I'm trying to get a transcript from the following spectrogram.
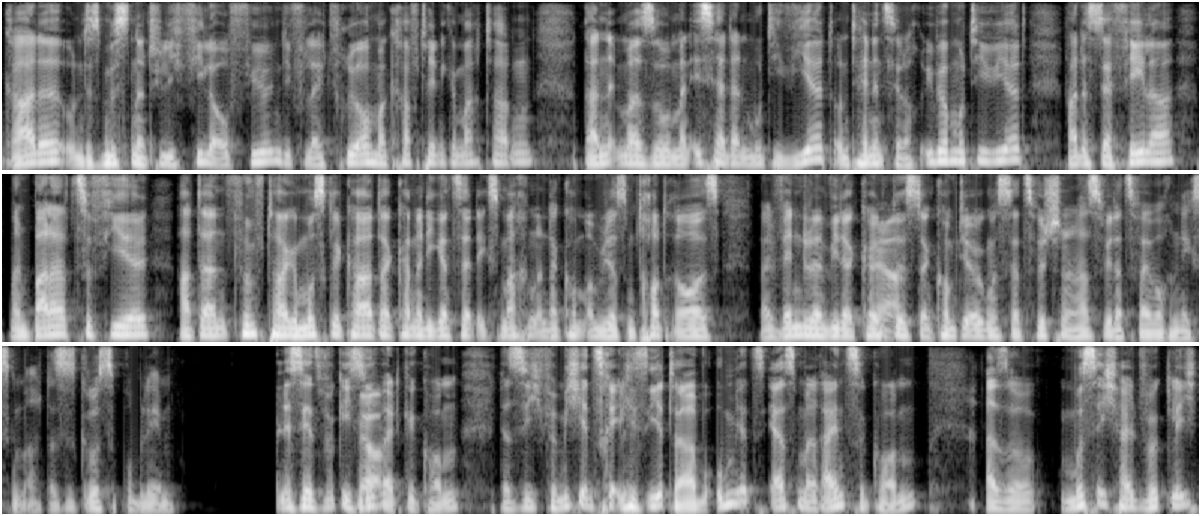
gerade, und das müssten natürlich viele auch fühlen, die vielleicht früher auch mal Krafttraining gemacht hatten, dann immer so, man ist ja dann motiviert und tendenziell auch übermotiviert. War das der Fehler? Man ballert zu viel, hat dann fünf Tage Muskelkater, kann dann die ganze Zeit nichts machen und dann kommt man wieder aus dem Trott raus, weil wenn du dann wieder könntest, dann kommt dir irgendwas dazwischen und dann hast du wieder zwei Wochen nichts gemacht. Das ist das größte Problem. Und ist jetzt wirklich so Ja. weit gekommen, dass ich für mich jetzt realisiert habe, um jetzt erstmal reinzukommen, also muss ich halt wirklich,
